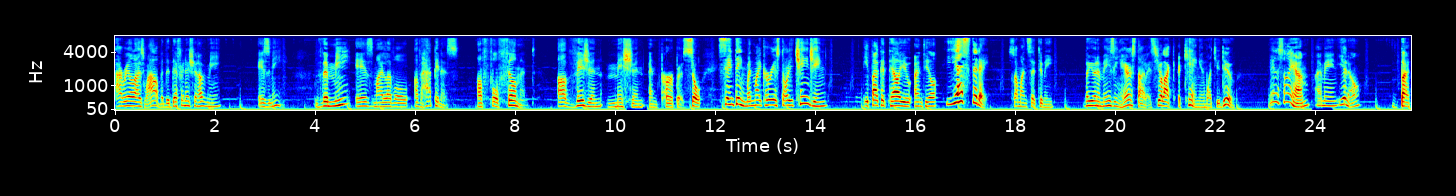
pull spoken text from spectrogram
I realized, wow, but the definition of me is me. The me is my level of happiness, of fulfillment, of vision, mission, and purpose. So, same thing when my career started changing, if I could tell you until yesterday, someone said to me, but you're an amazing hairstylist. You're like a king in what you do. Yes, I am. I mean, you know, but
